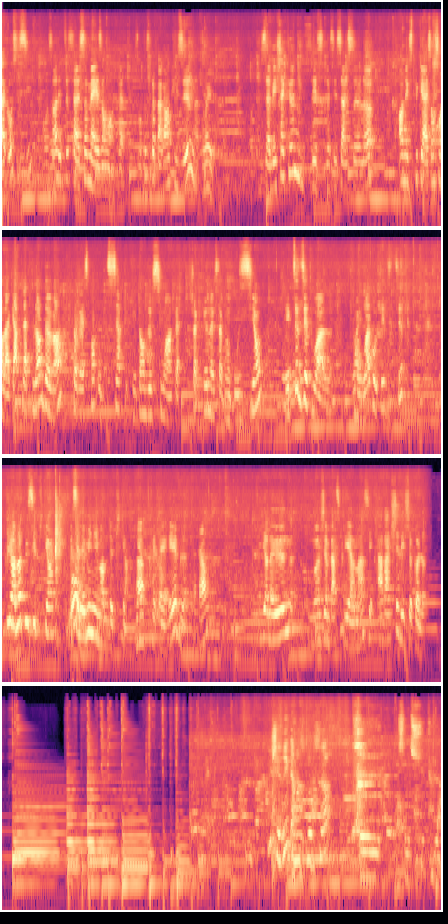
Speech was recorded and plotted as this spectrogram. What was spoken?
Tacos ici, on sort les petites salsas maison en fait. Ils sont tous préparés en cuisine. oui. Vous avez chacune des- de ces salsas-là en explication sur la carte. La couleur devant correspond au petit cercle qui est en dessous en fait. Chacune avec sa composition. Les petites étoiles qu'on voit à côté du titre. Puis il y en a plus c'est piquant, mais Oh. c'est le minimum de piquant. Ah. Très terrible. D'accord. Il y en a une, moi j'aime particulièrement, c'est arracher des chocolats. Chérie, comment tu trouves ça? C'est- C'est succulent.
